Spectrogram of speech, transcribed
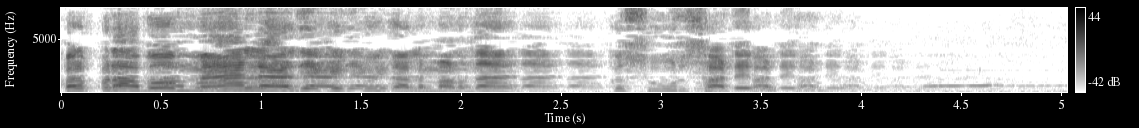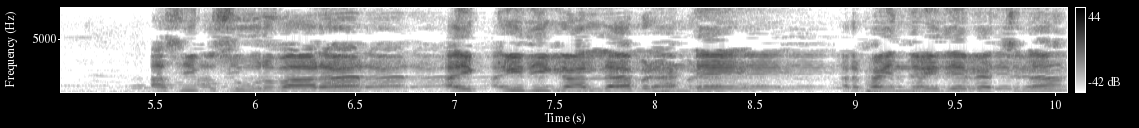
ਪਰ ਭਰਾਵੋ, ਮੈਂ ਲੈ ਦੇ ਕੇ ਕੋਈ ਗੱਲ ਮੰਨਦਾ ਕਸੂਰ ਸਾਡੇ ਲੋਕਾਂ ਦਾ। ਅਸੀਂ ਕਸੂਰਵਾਰ ਆ 21 ਦੀ ਗੱਲ ਹੈ ਬਠਿੰਡੇ ਰਿਫਾਈਨਰੀ ਦੇ ਵਿੱਚ ਨਾ।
